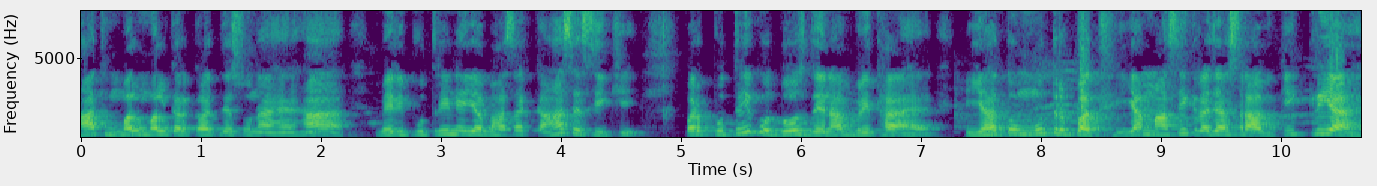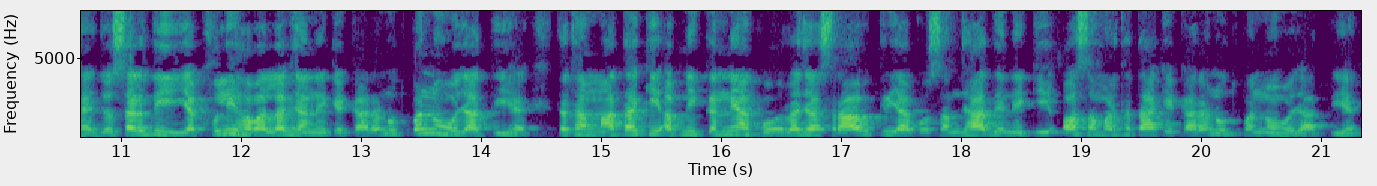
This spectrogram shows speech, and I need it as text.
हाथ मल मल कर कहते सुना है हाँ मेरी पुत्री ने यह भाषा कहाँ से सीखी? पर पुत्री को दोष देना वृथा है। यह तो मूत्र पथ या मासिक रजस्राव की क्रिया है, जो सर्दी या खुली हवा लग जाने के कारण उत्पन्न हो जाती है, तथा माता की अपनी कन्या को रजस्राव क्रिया को समझा देने की असमर्थता के कारण उत्पन्न हो जाती है।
